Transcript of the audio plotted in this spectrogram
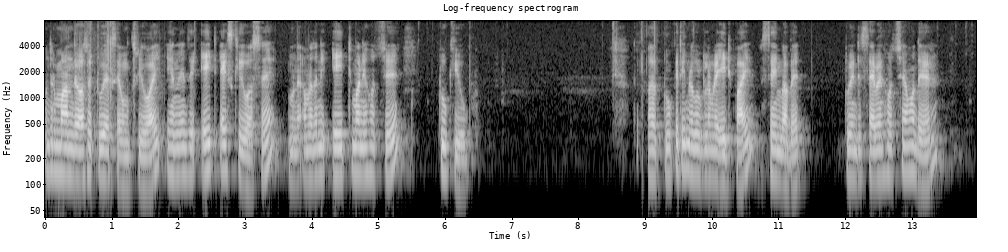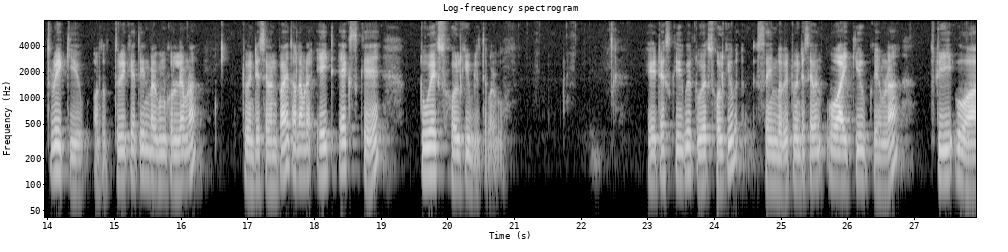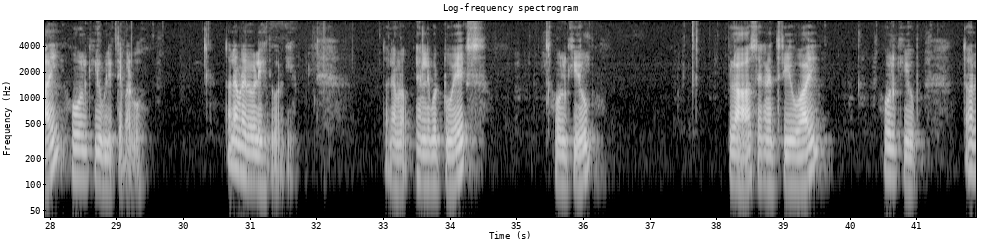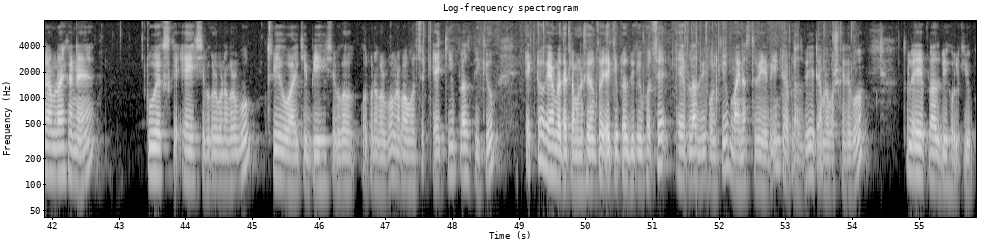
আমাদের মান দেওয়া আছে টু এক্স এবং থ্রি ওয়াই এখানে যে এইট এক্স কিউব আছে মানে আমরা জানি এইট মানে হচ্ছে টু কিউব টুকে তিনবার গুণ করলে আমরা এইট পাই। সেমভাবে টোয়েন্টি সেভেন হচ্ছে আমাদের থ্রি কিউব অর্থাৎ থ্রিকে তিনবার গুণ করলে আমরা টোয়েন্টি সেভেন পাই, তাহলে আমরা এইট এক্সকে টু এক্স হোল কিউব লিখতে পারব। এইট এক্স কিউবে টু এক্স হোল কিউব সেমভাবে টোয়েন্টি সেভেন ওয়াই কিউবকে আমরা থ্রি ওয়াই হোল কিউব লিখতে পারব। তাহলে আমরা এভাবে লিখে দেবো আর কি। তাহলে আমরা এখানে লিখব two X whole cube plus এখানে থ্রি ওয়াই হোল কিউব তাহলে আমরা এখানে টু এক্সকে এ হিসেবে কল্পনা করব থ্রি ওয়াইকে বি হিসেবে কল্পনা করব, আমরা পাবো হচ্ছে A cube plus B cube. একটু আগে আমরা দেখলাম না সিদ্ধান্ত A cube plus B cube হচ্ছে A plus B whole cube minus three A B into A plus B এটা আমরা বসাই দেবো। তাহলে A plus B whole cube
